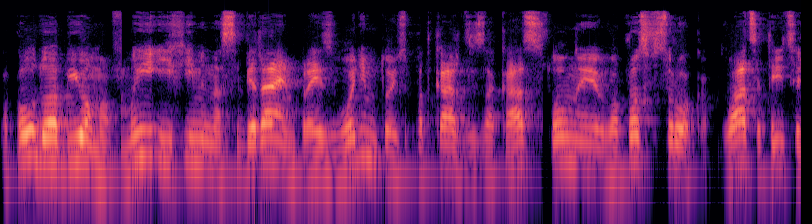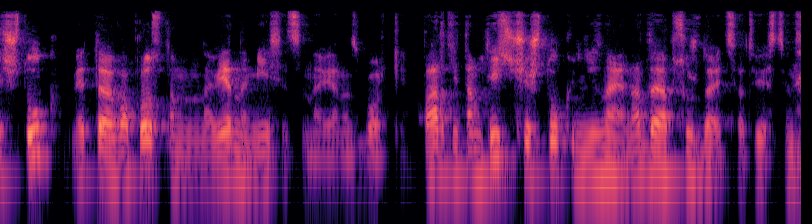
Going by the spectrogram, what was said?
По поводу объемов. Мы их именно собираем, производим, то есть под каждый заказ. Условный вопрос в сроках. 20-30 штук – это вопрос, там, наверное, месяца, наверное, сборки. Партии там тысячи штук, не знаю, надо обсуждать, соответственно.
